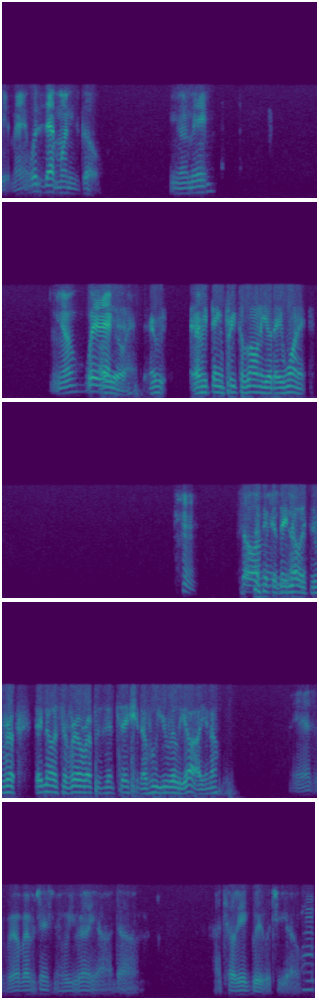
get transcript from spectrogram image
shit, man. Where does that money go? You know what I mean? You know where did oh, that yeah. go? Every, everything pre-colonial, they want it. Hmm. So I mean, because they you know, it's the real, they know it's a real representation of who you really are. You know. Yeah, it's a real representation of who you really are, dog. I totally agree with you, yo.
